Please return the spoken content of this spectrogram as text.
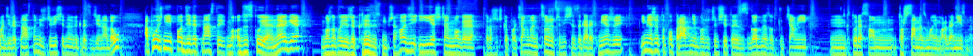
a 19 i rzeczywiście ten wykres idzie na dół, a później po 19 odzyskuję energię, można powiedzieć, że kryzys mi przechodzi i jeszcze mogę troszeczkę pociągnąć, co rzeczywiście zegarek mierzy i mierzy to poprawnie, bo rzeczywiście to jest zgodne z odczuciami, mm, które są tożsame z moim organizmem.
